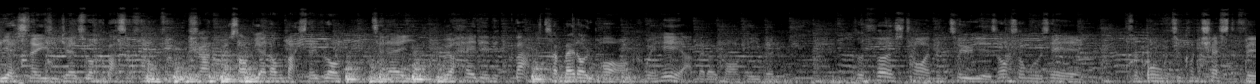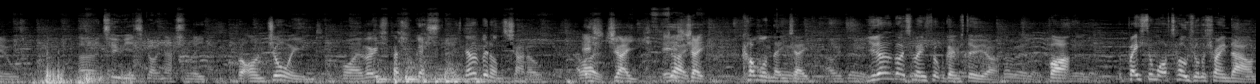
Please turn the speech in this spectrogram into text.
Yes, ladies and gents, welcome back to the Football Channel. It's time for another matchday vlog. Today, we are headed back to Meadow Park. We're here at Meadow Park even. For the first time in two years. Last time we was here, was when Boreham Wood took on Chesterfield uh, two years ago nationally. But I'm joined by a very special guest today. He's never been on the channel. Hello. It's Jake. It's Jake. Come on then, Jake. How we doing? You don't go to many football games, do you? Not really. But not really. based on what I've told you on the train down,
